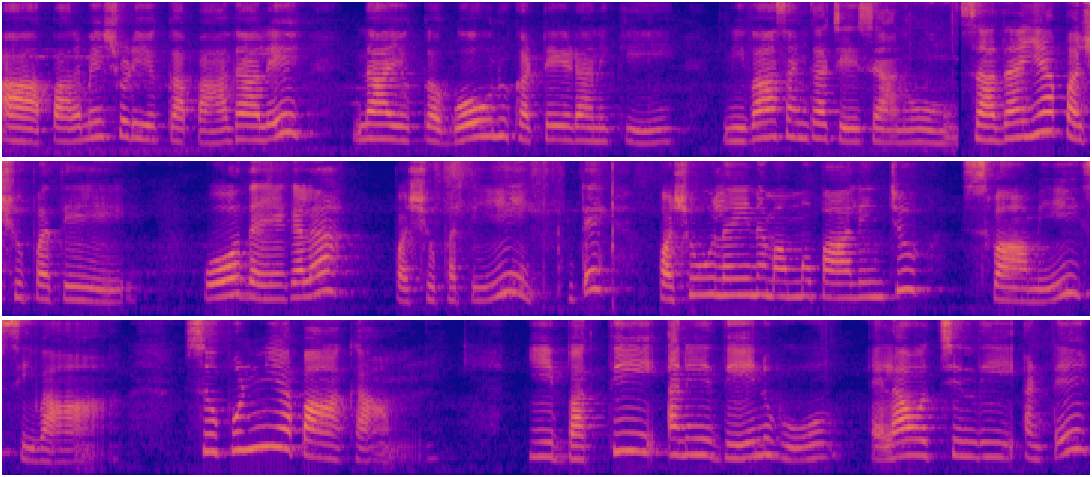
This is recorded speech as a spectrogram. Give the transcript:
ఆ పరమేశ్వరుడి యొక్క పాదాలే నా యొక్క గోవును కట్టేయడానికి నివాసంగా చేశాను. సదయ పశుపతే. ఓ దయగల పశుపతి. అంటే పశువులైన మమ్ము పాలించు స్వామి శివ. సుపుణ్యపాకం. ఈ భక్తి అనే దేనువు ఎలా వచ్చింది అంటే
